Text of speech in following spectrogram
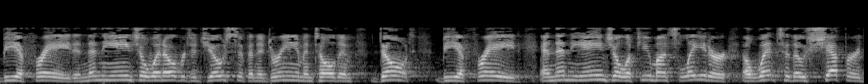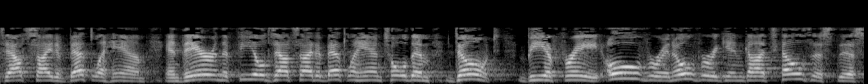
be afraid. And then the angel went over to Joseph in a dream and told him, don't be afraid. And then the angel a few months later uh, went to those shepherds outside of Bethlehem and there in the fields outside of Bethlehem told them, don't be afraid. Over and over again God tells us this,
